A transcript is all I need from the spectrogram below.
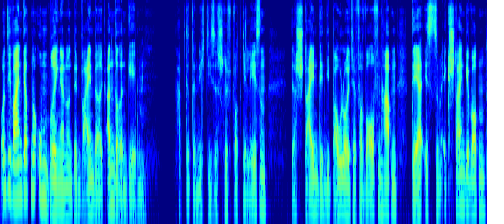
und die Weingärtner umbringen und den Weinberg anderen geben. Habt ihr denn nicht dieses Schriftwort gelesen? Der Stein, den die Bauleute verworfen haben, der ist zum Eckstein geworden.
